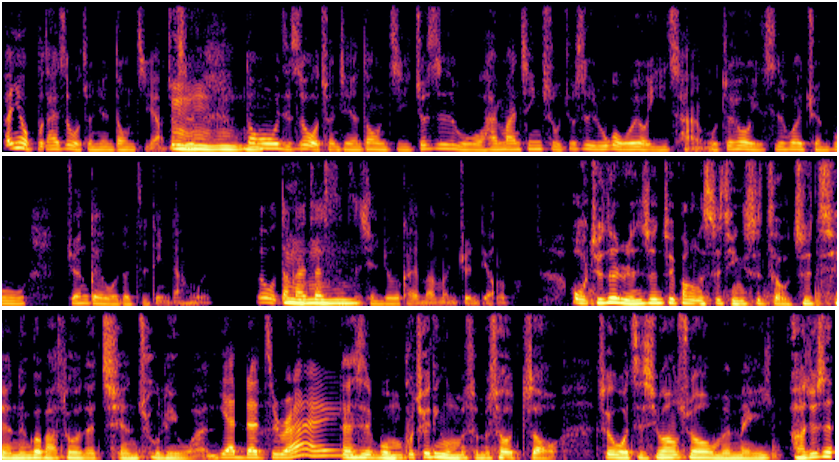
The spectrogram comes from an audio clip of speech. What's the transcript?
朋友，不太是我存钱动机啊，就是动物一直是我存钱的动机，就是我还蛮清楚，就是如果我有遗产，我最后也是会全部捐给我的指定单位，所以我大概在死之前就会开始慢慢捐掉了吧。我觉得人生最棒的事情是走之前能够把所有的钱处理完。Yeah, that's right. 但是我们不确定我们什么时候走，所以我只希望说，我们每一啊，就是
